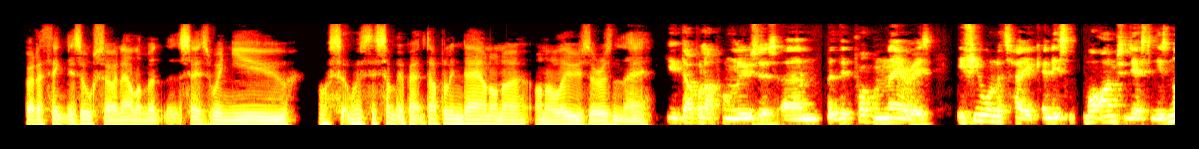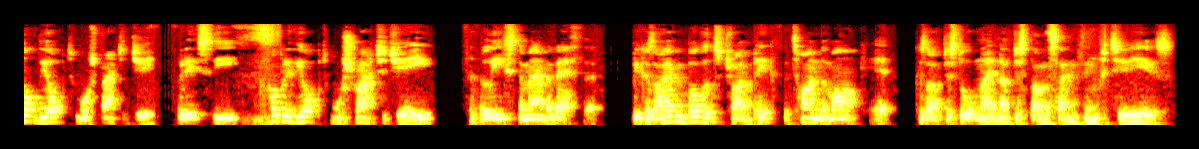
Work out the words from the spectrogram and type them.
But I think there's also an element that says when you, was, was there something about doubling down on a, on a loser, isn't there? You double up on losers. Um, but the problem there is if you want to take, and it's what I'm suggesting is not the optimal strategy, but it's the probably the optimal strategy for the least amount of effort. Because I haven't bothered to try and pick the time the market because I've just automated and I've just done the same thing for two years.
